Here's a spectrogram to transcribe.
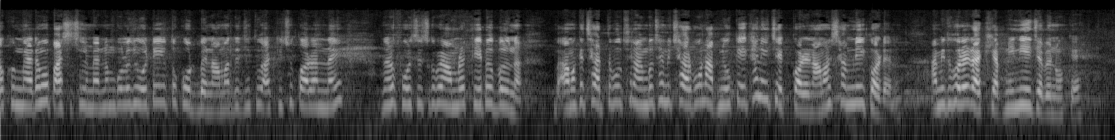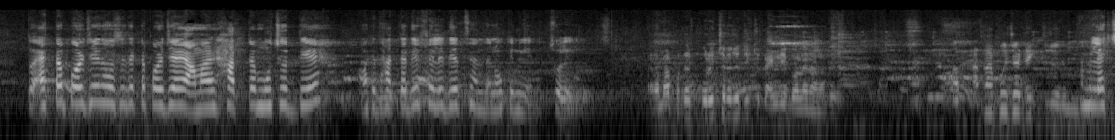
তখন ম্যাডামও পাশে ছিলেন ম্যাডাম বলল যে ওইটাই তো করবেন আমাদের যেহেতু আর কিছু করার নাই আপনারা ফোর্স ইউজ করবেন আমরা কেপেবল না। আমাকে ছাড়তে বলছিলেন আমি বলছি আমি ছাড়বো না আপনি ওকে এখানেই চেক করেন আমার সামনেই করেন আমি ধরে রাখি আপনি নিয়ে যাবেন ওকে। তো একটা পর্যায়ে হচ্ছে একটা পর্যায়ে আমার হাতটা মোচড় দিয়ে আমাকে ধাক্কা দিয়ে ফেলে দিয়েছেন দেন ওকে নিয়ে চলে গেছে আর আপনাদের পরিচয় যদি একটু কাইন্ডলি বলেন আমাদের। আপনার পরিচয়টা একটু যদি আমি লেকচার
